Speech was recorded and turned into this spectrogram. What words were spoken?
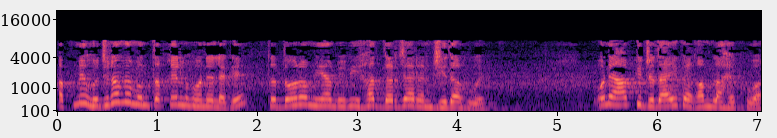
اپنے حجروں میں منتقل ہونے لگے تو دونوں میاں بیوی حد درجہ رنجیدہ ہوئے۔ انہیں آپ کی جدائی کا غم لاحق ہوا۔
